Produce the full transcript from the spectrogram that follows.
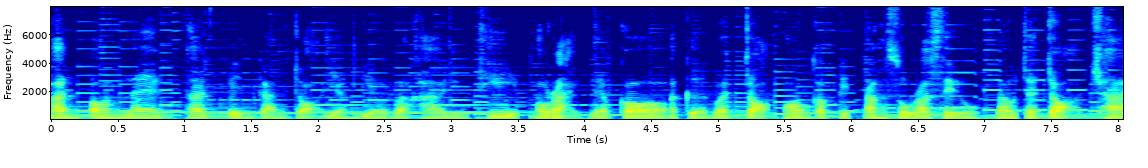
ขั้นตอนแรก ถ้าเป็นการเจาะอย่างเดียวราคาอยู่ที่เท่าไหร่ แล้วก็ถ้าเกิดว่าเจาะพร้อมกับติดตั้งโซลาร์เซลล์เราจะเจาะใช้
